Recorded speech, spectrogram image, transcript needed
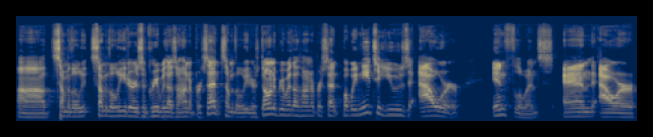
Uh, some of the some of the leaders agree with us 100%. Some of the leaders don't agree with us 100%. But we need to use our influence and our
